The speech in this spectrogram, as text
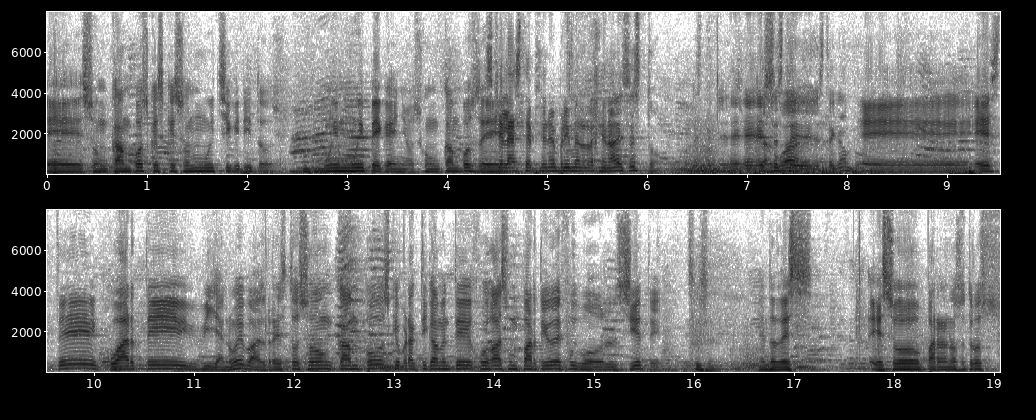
Eh, son campos que es que son muy chiquititos, muy muy pequeños. Son campos de. Es que la excepción en primera regional es esto. Este, es este, este, campo. Eh, este, Cuarte, Villanueva. El resto son campos que prácticamente juegas un partido de fútbol 7. Sí, sí. Entonces, eso para nosotros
